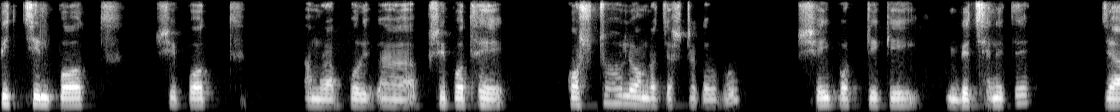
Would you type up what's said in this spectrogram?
পিচ্ছিল পথ, সে পথ আমরা সে পথে কষ্ট হলেও আমরা চেষ্টা করব সেই পথটিকেই বেছে নিতে যা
